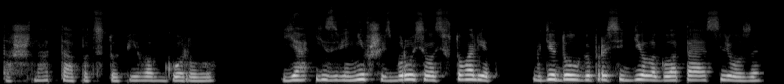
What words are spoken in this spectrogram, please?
Тошнота подступила к горлу. Я, извинившись, бросилась в туалет, где долго просидела, глотая слезы.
